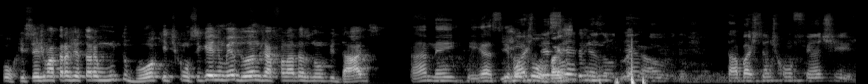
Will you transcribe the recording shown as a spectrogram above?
pô, que seja uma trajetória muito boa, que a gente consiga aí no meio do ano já falar das novidades. Amém. E assim, E, Pode pô, ter vai ser certeza, não tenha dúvidas. Tá bastante confiante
